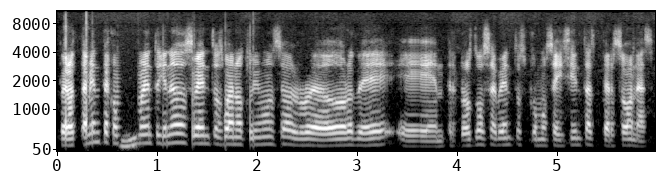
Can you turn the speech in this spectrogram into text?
Pero también te comento, y en esos eventos, bueno, tuvimos alrededor de, eh, entre los dos eventos, como 600 personas,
